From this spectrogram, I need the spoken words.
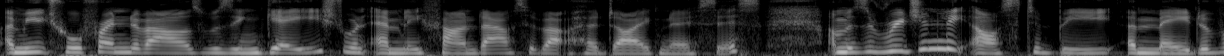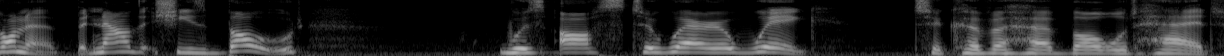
A mutual friend of ours was engaged when Emily found out about her diagnosis and was originally asked to be a maid of honour, but now that she's bold, was asked to wear a wig to cover her bald head.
